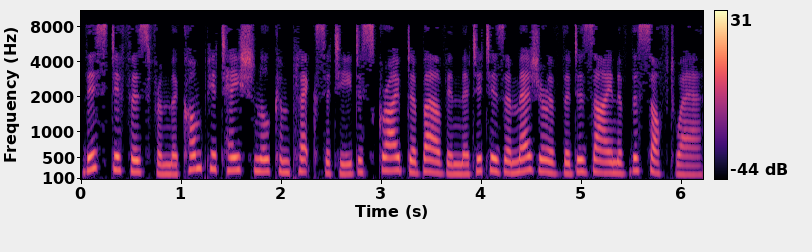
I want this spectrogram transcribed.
This differs from the computational complexity described above in that it is a measure of the design of the software.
